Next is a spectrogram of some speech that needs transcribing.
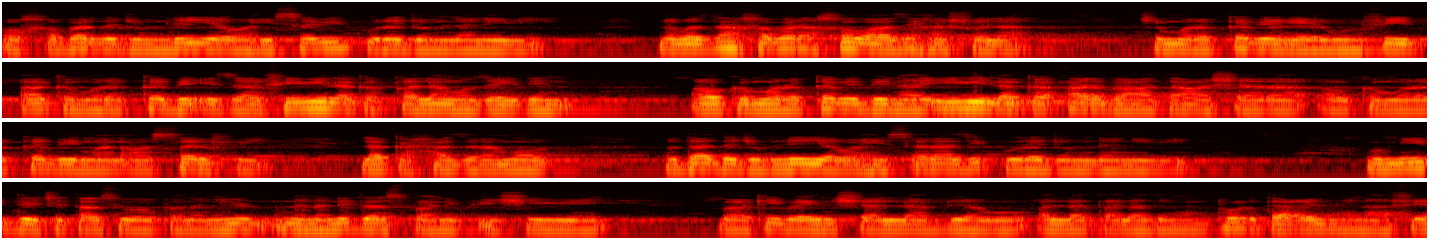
او خبر د جملې یوه حصه وي پوره جمله نه وي نو بس دا خبره ښه واضحه شوله. چې مرکب یې غیر مفید ا که مرکب یې اضافي وي لکه قلم زید او که مرکب یې بنائی وي لکه اربعة عشر او که مرکب یې منع صرف وي لکه حضرموت نو دا د جملې یوه حصه راځي پوره جمله نه وي. امید دی چې تاسو به په ننني درس باندې پوه شوي یئ باقي به ان شاء الله بیا وو الله تعالی دې موږ ټولو ته علم نافع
